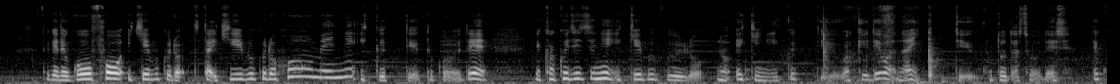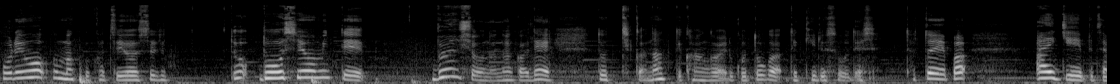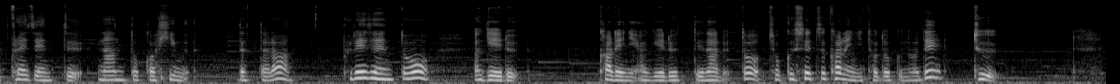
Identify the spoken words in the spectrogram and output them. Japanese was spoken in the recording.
だけど Go for 池袋って言ったら池袋方面に行くっていうところで確実に池袋の駅に行くっていうわけではないっていうことだそうです。でこれをうまく活用すると動詞を見て文章の中でどっちかなって考えることができるそうです。例えば「I gave the present なんとか him」だったらプレゼントをあげる彼にあげるってなると直接彼に届くので to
